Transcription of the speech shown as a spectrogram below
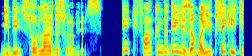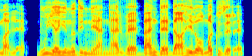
gibi sorular da sorabiliriz. Pek farkında değiliz ama yüksek ihtimalle bu yayını dinleyenler ve ben de dahil olmak üzere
